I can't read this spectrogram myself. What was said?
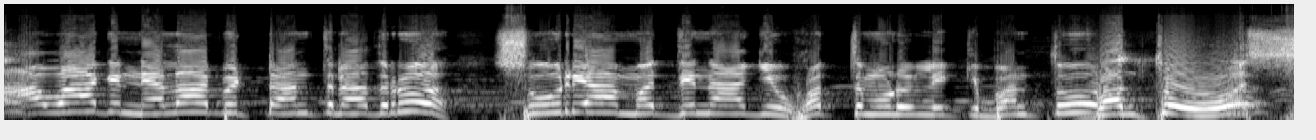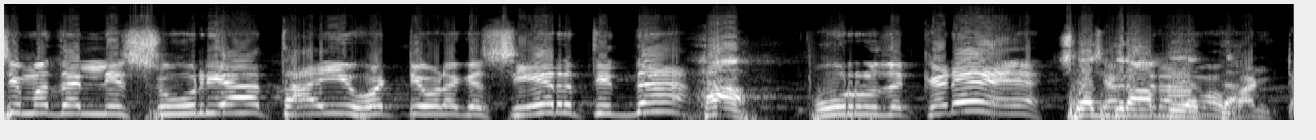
ಆವಾಗ ನೆಲ ಬಿಟ್ಟ ಅಂತನಾದ್ರು ಸೂರ್ಯ ಮಧ್ಯನಾಗಿ ಹೊತ್ತು ಮುಡಲಿಕ್ಕೆ ಬಂತು. ಬಂತು. ಪಶ್ಚಿಮದಲ್ಲಿ ಸೂರ್ಯ ತಾಯಿ ಹೊಟ್ಟೆಯೊಳಗೆ ಸೇರುತ್ತಿದ್ದ. ಹಾ. ಪೂರ್ವದ ಕಡೆ ಚಂದ್ರಾಮ. ಹೊಂಟ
